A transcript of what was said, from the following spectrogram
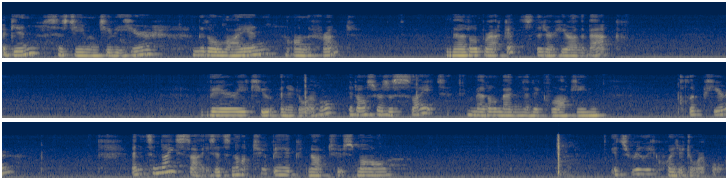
Again, says GMMTV here, little lion on the front, metal brackets that are here on the back. Very cute and adorable. It also has a slight metal magnetic locking clip here and it's a nice size. It's not too big, not too small. It's really quite adorable.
